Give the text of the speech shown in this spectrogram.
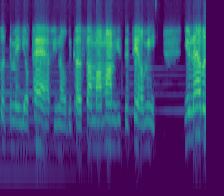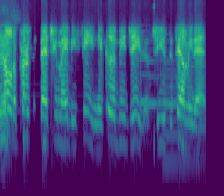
put them in your path, you know, because some my mom used to tell me, you never yes. know the person that you may be feeding. It could be Jesus. She used to tell me that.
